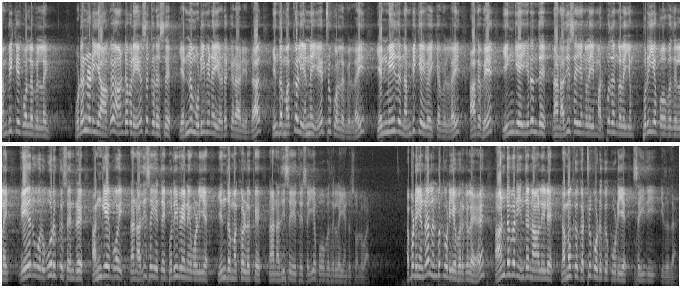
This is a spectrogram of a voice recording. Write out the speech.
நம்பிக்கை கொள்ளவில்லை. உடனடியாக ஆண்டவர் இயேசு கிறிஸ்து என்ன முடிவினை எடுக்கிறார் என்றால் இந்த மக்கள் என்னை ஏற்றுக்கொள்ளவில்லை என் மீது நம்பிக்கை வைக்கவில்லை ஆகவே இங்கே இருந்து நான் அதிசயங்களையும் அற்புதங்களையும் புரிய போவதில்லை. வேறு ஒரு ஊருக்கு சென்று அங்கே போய் நான் அதிசயத்தை புரிவேனே ஒழிய இந்த மக்களுக்கு நான் அதிசயத்தை செய்ய போவதில்லை என்று சொல்லுவார். அப்படி என்றால் அன்புக்குரியவர்களே ஆண்டவர் இந்த நாளிலே நமக்கு கற்றுக் கொடுக்கக்கூடிய செய்தி இதுதான்.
